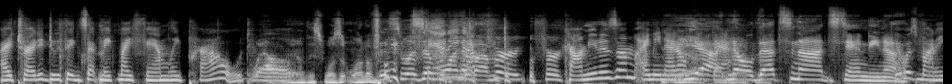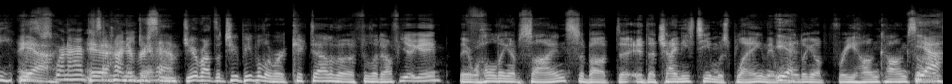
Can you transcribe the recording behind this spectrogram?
I try to do things that make my family proud. Well, No, this wasn't one of them. this wasn't one Standing of up them. for for communism. I mean, I don't yeah, get that. no, that's not standing up. It was money. It was yeah, 100% money 100%. driven. Did you hear about the two people that were kicked out of the Philadelphia game? They were holding up signs about uh, the Chinese team was playing. They were Yeah. holding up free Hong Kong signs, Yeah.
